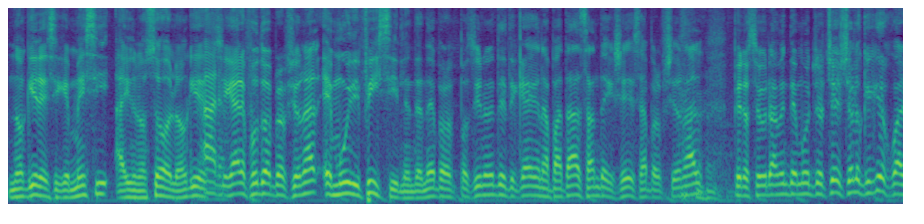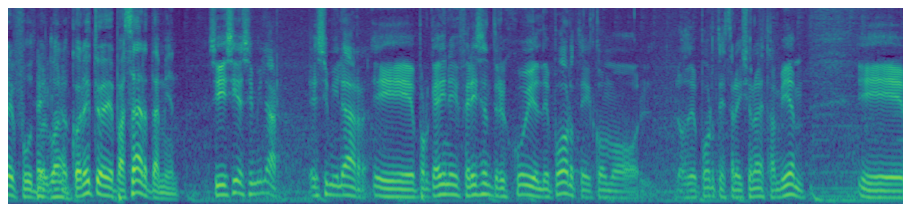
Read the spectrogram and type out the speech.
No quiere decir que Messi hay uno solo. No quiere Claro. llegar al fútbol profesional es muy difícil, ¿entendés? Pero posiblemente te caigan a patadas antes de que llegues a profesional. pero seguramente muchos, che, yo lo que quiero es jugar al fútbol. Sí, claro. Bueno, con esto debe pasar también. Sí, sí, es similar. Es similar, eh, porque hay una diferencia entre el juego y el deporte, como los deportes tradicionales también. Eh,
